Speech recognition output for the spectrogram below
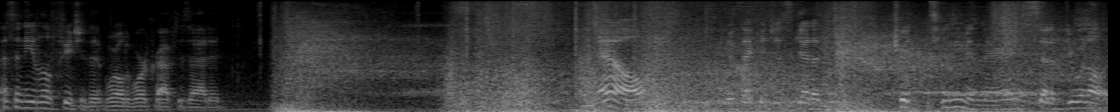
that's a neat little feature that World of Warcraft has added. Now, if they could just get a good team in there instead of doing all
